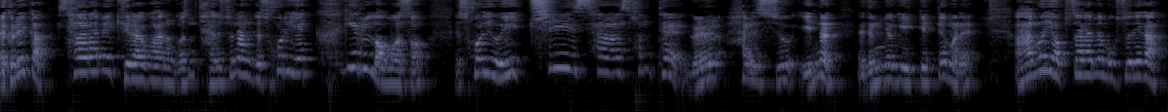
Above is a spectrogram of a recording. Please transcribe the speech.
네, 그러니까 사람의 귀라고 하는 것은 단순한 그 소리의 크기를 넘어서 소리의 취사 선택을 할 수 있는 능력이 있기 때문에 아무리 옆 사람의 목소리가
